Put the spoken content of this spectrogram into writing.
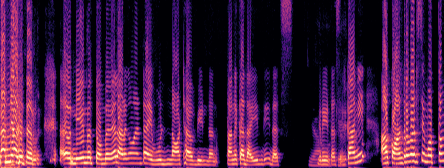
నన్నే అడుగుతారు. నేను తొంభై వేలు అడగమంటే I would not have been done తనకు అది అయింది దట్స్ గ్రేట్ అసలు. కానీ ఆ కాంట్రవర్సీ మొత్తం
